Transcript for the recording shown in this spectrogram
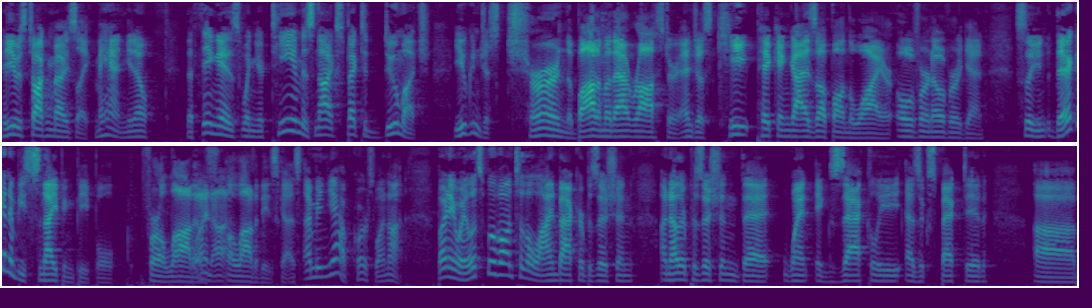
He was talking about. He's like, man, you know, the thing is, when your team is not expected to do much, you can just churn the bottom of that roster and just keep picking guys up on the wire over and over again. So you, they're going to be sniping people for a lot Why of not? a lot of these guys. I mean, yeah, of course, why not? But anyway, let's move on to the linebacker position. Another position that went exactly as expected. Uh,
